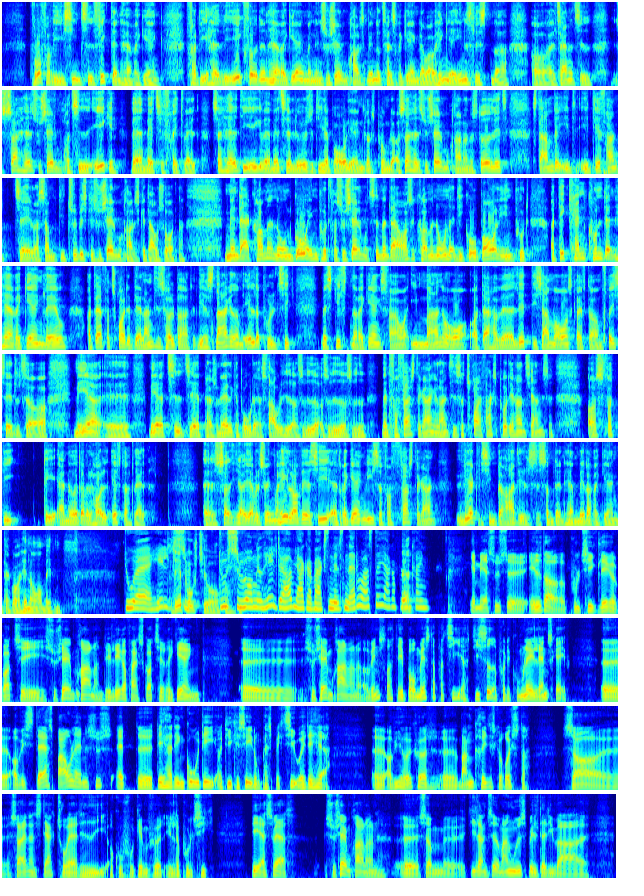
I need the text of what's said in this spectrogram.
hvorfor vi i sin tid fik den her regering. Fordi havde vi ikke fået den her regering, men en socialdemokratisk mindretalsregering, der var afhængig af enhedslisten og, og alternativet, så havde Socialdemokratiet ikke været med til frit valg. Så havde de ikke været med til at løse de her borgerlige angrebspunkter. Og så havde Socialdemokraterne stået lidt stampe i, i det fremtaler som de typiske socialdemokratiske dagsordner. Men der er kommet nogle gode input fra Socialdemokratiet, men der er også kommet nogle af de gode borgerlige input. Og det kan kun den her regering lave. Og derfor tror jeg, det bliver langtidsholdbart holdbart. Vi har snakket om ældrepolitik med skiftende regeringsfarver i mange år, og der har været lidt de samme overskrifter om frisættelser og mere, øh, mere tid til, at personale kan bruge deres faglighed osv. osv. osv. Men for første gang i lang tid, så tror jeg faktisk på, at det har en chance. Også fordi det er noget, der vil holde efter et valg. Øh, så jeg, jeg vil svinge mig helt op ved at sige, at regeringen viser for første gang virkelig sin berettigelse som den her midterregering, der går hen over midten. Du er helt... det er positivt. Du er svunget helt derop, Jakob Vaxen Nielsen. Er du også det, Jakob Lundgren? Ja. Jamen, jeg synes, at øh, ældre politik ligger godt til Socialdemokraterne. Det ligger faktisk godt til regeringen. Øh, Socialdemokraterne og Venstre, det er borgmesterpartier. De sidder på det kommunale landskab. Øh, og hvis deres baglande synes, at øh, det her det er en god idé, og de kan se nogle perspektiver i det her, øh, og vi har jo ikke hørt øh, mange kritiske røster, så, øh, så er der en stærk troværdighed i at kunne få gennemført ældrepolitik. Det er svært. Socialdemokraterne, øh, som øh, de lancerede mange udspil, da de var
